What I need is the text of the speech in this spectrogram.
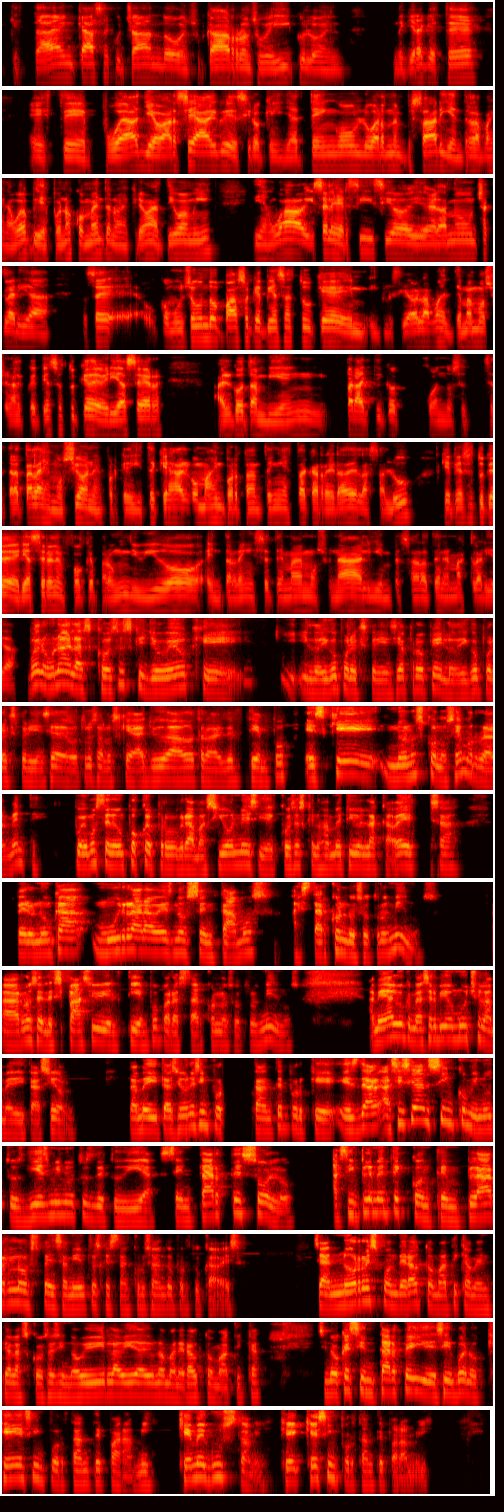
que está en casa escuchando, en su carro, en su vehículo, en donde quiera que esté, este, pueda llevarse algo y decir, ok, ya tengo un lugar donde empezar y entre a la página web y después nos comenten, nos escriban a ti o a mí y digan, wow, hice el ejercicio y de verdad me da mucha claridad. Entonces, eh, como un segundo paso, ¿qué piensas tú que, inclusive hablamos del tema emocional, qué piensas tú que debería ser algo también práctico cuando se, se trata de las emociones? Porque dijiste que es algo más importante en esta carrera de la salud ¿Qué piensas tú que debería ser el enfoque para un individuo entrar en ese tema emocional y empezar a tener más claridad? Bueno, una de las cosas que yo veo que, y, lo digo por experiencia propia y lo digo por experiencia de otros a los que he ayudado a través del tiempo, es que no nos conocemos realmente. Podemos tener un poco de programaciones y de cosas que nos han metido en la cabeza, pero nunca, muy rara vez nos sentamos a estar con nosotros mismos a darnos el espacio y el tiempo para estar con nosotros mismos. A mí algo que me ha servido mucho la meditación. La meditación es importante porque es dar, así sean cinco minutos, diez minutos de tu día, sentarte solo a simplemente contemplar los pensamientos que están cruzando por tu cabeza. O sea, no responder automáticamente a las cosas y no vivir la vida de una manera automática, sino que sentarte y decir, bueno, ¿qué es importante para mí? ¿Qué me gusta a mí? ¿Qué, qué es importante para mí?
